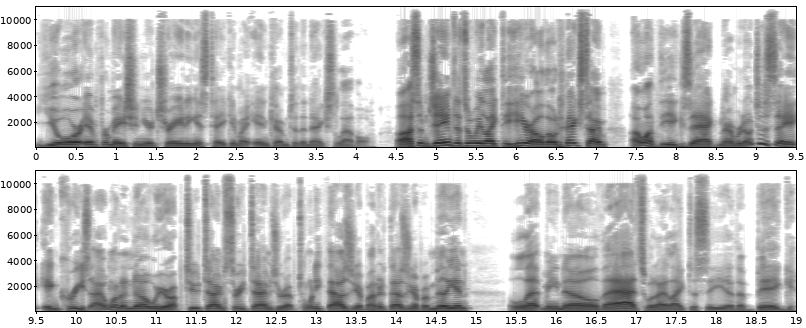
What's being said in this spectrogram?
Your information, your training has taken my income to the next level. Awesome, James. That's what we like to hear. Although next time, I want the exact number. Don't just say increase. I want to know where you're up two times, three times, you're up 20,000, you're up 100,000, you're up a million. Let me know. That's what I like to see uh, the big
